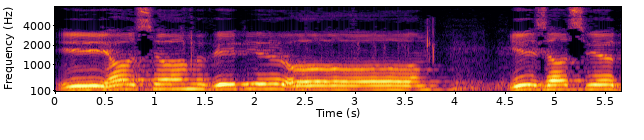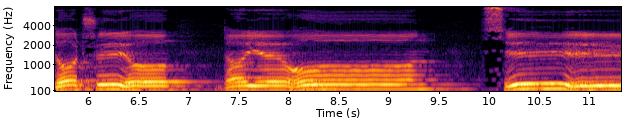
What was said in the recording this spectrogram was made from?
I ja sam vidio i zasvjedočio da je on Sin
